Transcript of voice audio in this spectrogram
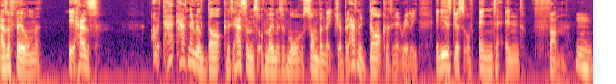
As a film, it has. Oh, it has no real darkness. It has some sort of moments of more somber nature, but it has no darkness in it really. It is just sort of end to end fun. Mm.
